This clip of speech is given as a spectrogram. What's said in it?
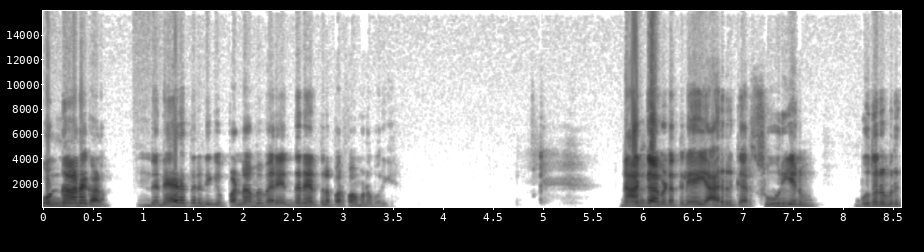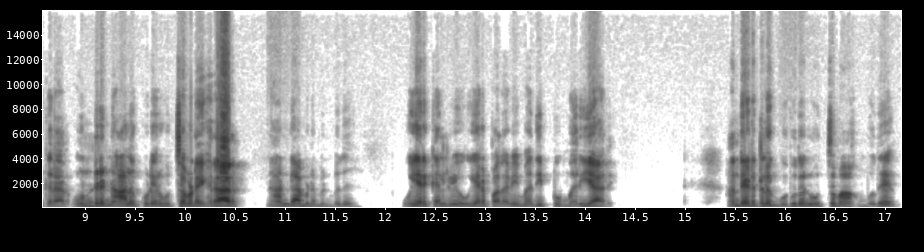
பொன்னான காலம். இந்த நேரத்தில் நீங்கள் பண்ணாமல் வேறு எந்த நேரத்தில் பர்ஃபார்ம் பண்ண போகிறீங்க நான்காம் இடத்திலே யார் இருக்கார்? சூரியனும் புதனும் இருக்கிறார். ஒன்று நாலு உச்சமடைகிறார். நான்காம் இடம் என்பது உயர்கல்வி உயர் பதவி மதிப்பு மரியாதை. அந்த இடத்துல கு- புதன் உச்சமாகும்போது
